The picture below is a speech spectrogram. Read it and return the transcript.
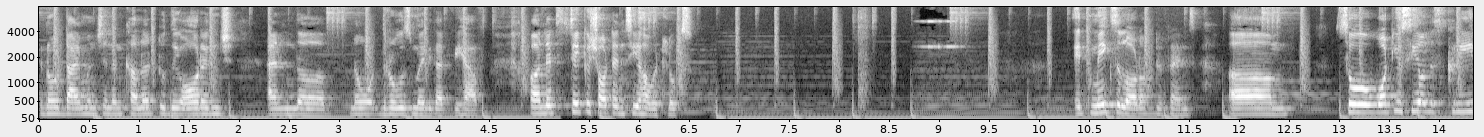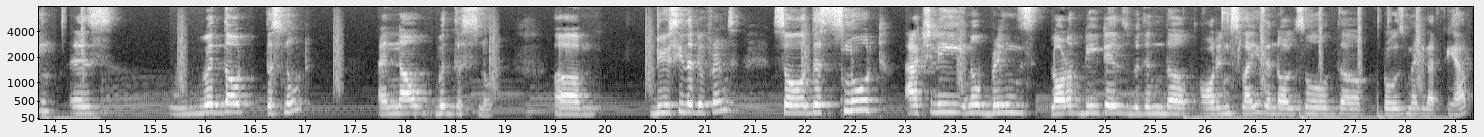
you know dimension and color to the orange and the you know the rosemary that we have. Uh, let's take a shot and see how it looks. It makes a lot of difference. Um, so what you see on the screen is without the snoot and now with the snoot. Um, do you see the difference? So the snoot actually you know brings a lot of details within the orange slice and also the rosemary that we have.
